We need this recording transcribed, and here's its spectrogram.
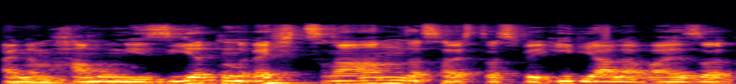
einem harmonisierten Rechtsrahmen. Das heißt, dass wir idealerweise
